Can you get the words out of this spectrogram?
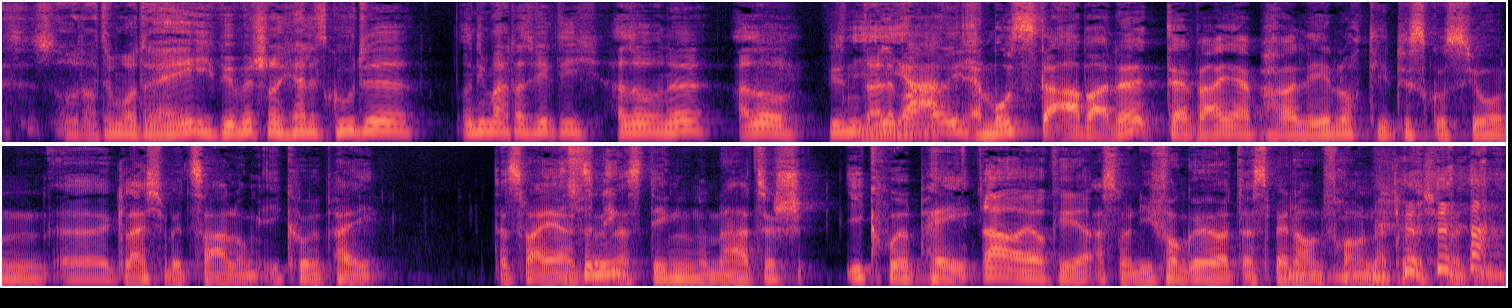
So nach dem Motto, hey, wir wünschen euch alles Gute und die macht das wirklich, also, ne, also, wir sind alle Ja, bei euch. er musste aber, ne? Der war ja parallel noch die Diskussion äh, gleiche Bezahlung, Equal Pay. Das war ja so Ding? das Ding und man hatte sch- Equal Pay. Ah, okay, ja. Hast noch nie von gehört, dass Männer und Frauen da gleich verdienen.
